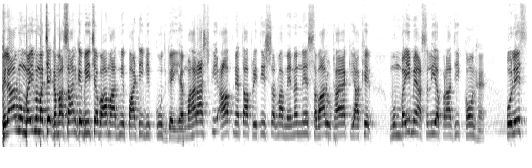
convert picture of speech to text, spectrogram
फ़िलहाल मुंबई में मचे घमासान के बीच अब आम आदमी पार्टी भी कूद गई है। महाराष्ट्र की आप नेता प्रीति शर्मा मेनन ने सवाल उठाया कि आखिर मुंबई में असली अपराधी कौन है? पुलिस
